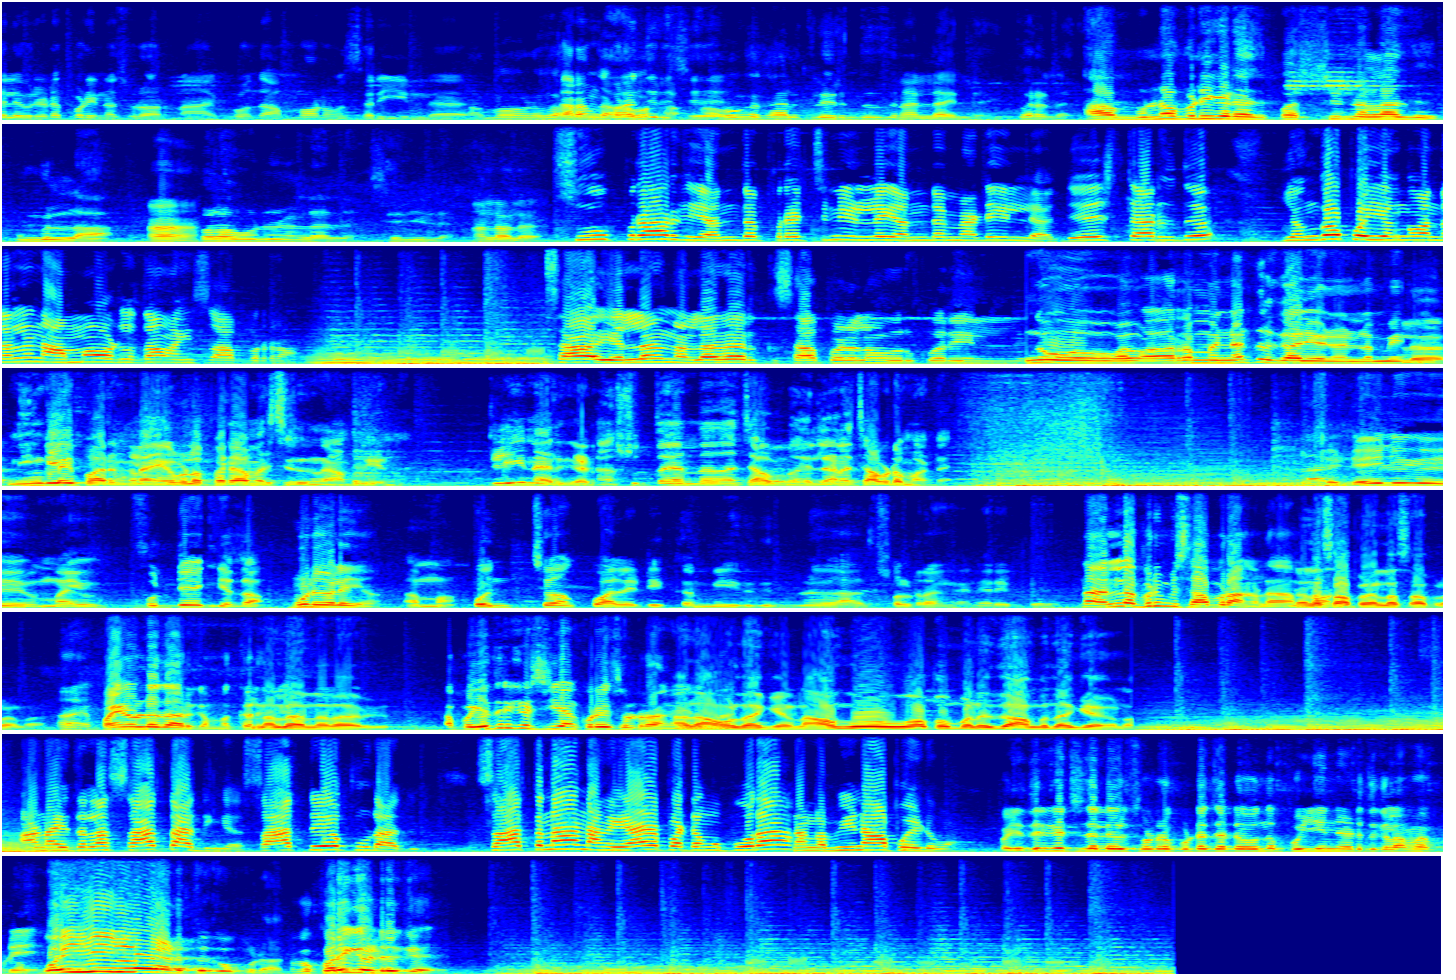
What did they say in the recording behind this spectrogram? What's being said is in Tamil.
தலைவர் எடப்பாடி என்ன சொல்றாருன்னா இப்போ வந்து அம்மா உணவு சரியில்லை. அம்மா உணவு தரம் அவங்க- குறைஞ்சிருச்சு. அவங்க- காலத்துல இருந்தது நல்லா இல்லை இப்போ நல்லா ஆ முன்னபடி கிடையாது. ஃபர்ஸ்ட் நல்லா இருந்தது பொங்கல்லாம். ஆ. இப்போலாம் ஒன்றும் நல்லா இல்லை சரியில்லை. நல்லா இல்ல. சூப்பரா இருக்கு எந்த பிரச்சனையும் இல்லை எந்த மெடையும் இல்லை. டேஸ்டா இருக்குது. எங்க போய் எங்க வந்தாலும் நான் அம்மா ஹோட்டல தான் வாங்கி சாப்பிட்றோம் சா எல்லாம் நல்லா தான் இருக்கு. சாப்பாடெல்லாம் ஒரு குறையும் இல்லை. இன்னும் அரை மணி நேரத்தில் காலியாயிடும் எல்லாமே. நீங்களே பாருங்களேன் எவ்வளோ பராமரிச்சிருக்கேன் அப்படின்னு. க்ளீனாக இருக்கு நான் சுத்தம் இருந்தால் தான் சாப்பிடுவேன் இல்லைன்னா சாப்பிட மாட்டேன். டெய்லி மை ஃபுட்டே இங்கே தான் மூணு வேளையும்? ஆமாம் கொஞ்சம் குவாலிட்டி கம்மி இருக்குதுன்னு அது சொல்கிறாங்க நிறைய பேர். நான் நல்லா விரும்பி சாப்பிடுறாங்களா? நல்லா சாப்பிட நல்லா சாப்பிடலாம் பயனுள்ளதா இருக்க மக்கள் நல்லா நல்லா இருக்கு. அப்ப எதிர்கட்சி ஏன் குறை சொல்றாங்க? அது அவங்க தான் கேட்கணும் அவங்க ஓப்பன் பண்ணது அவங்க தான் கேட்கணும் ஆனா இதெல்லாம் சாத்தாதீங்க. சாத்தவே கூடாது. சாத்தனா நாங்க ஏழைப்பட்டவங்க பூரா நாங்க வீணா போயிடுவோம். இப்ப எதிர்கட்சி தலைவர் சொல்ற குற்றச்சாட்டை வந்து பொய்ன்னு எடுத்துக்கலாமா எப்படி? பொய்யில எடுத்துக்க கூடாது. அப்ப குறைகள் இருக்கு.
